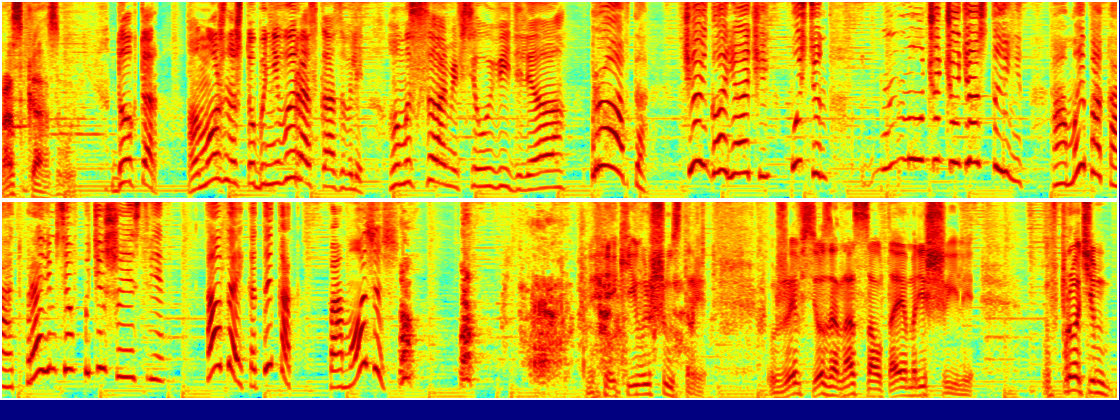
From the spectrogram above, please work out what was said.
рассказываю. Доктор, а можно, чтобы не вы рассказывали, а мы сами все увидели, а? Правда, чай горячий, пусть он, ну, чуть-чуть остынет А мы пока отправимся в путешествие Алтайка, ты как, поможешь? Какие вы шустрые Уже все за нас с Алтаем решили Впрочем,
